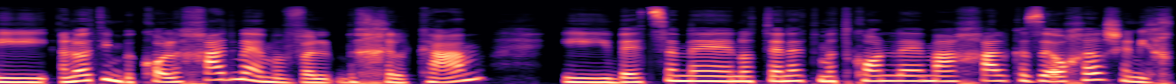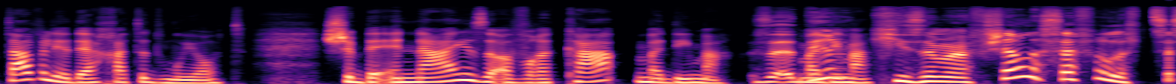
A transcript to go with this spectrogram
היא, אני לא יודעת אם בכל אחד מהם, אבל בחלקם, היא בעצם נותנת מתכון למאכל כזה או אחר שנכתב על ידי אחת הדמויות, שבעיניי זו הברקה מדהימה. זה אדיר, מדהימה. כי זה מאפשר לספר, לצ...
